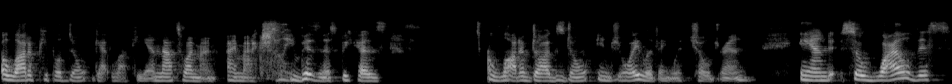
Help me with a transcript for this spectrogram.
a lot of people don't get lucky. And that's why I'm, I'm actually in business because a lot of dogs don't enjoy living with children. And so while this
